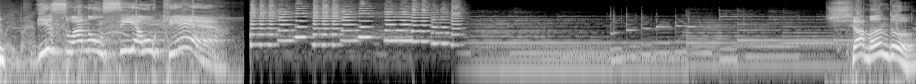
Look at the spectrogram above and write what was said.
Isso anuncia o quê? Chamando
